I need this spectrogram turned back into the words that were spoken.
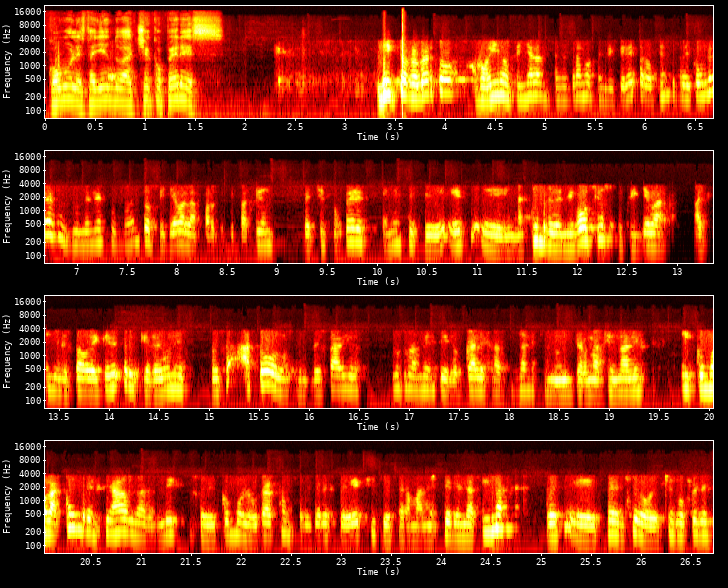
cómo le está yendo a Checo Pérez. Víctor Roberto, como bien nos señalan, nos encontramos en el Querétaro Centro de Congresos, donde en estos momentos se lleva la participación de Checo Pérez en este que es eh, la cumbre de negocios que se lleva aquí en el estado de Querétaro y que reúne pues, a todos los empresarios, no solamente locales, nacionales, sino internacionales. Y como la cumbre se habla del éxito, de cómo lograr consolidar este éxito y permanecer en la cima, pues eh, Sergio Checo Pérez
